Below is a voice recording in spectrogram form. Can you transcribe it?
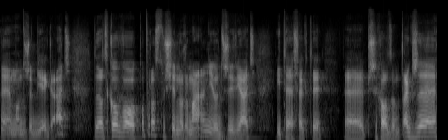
E, mądrze biegać, dodatkowo po prostu się normalnie odżywiać i te efekty przychodzą. Także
